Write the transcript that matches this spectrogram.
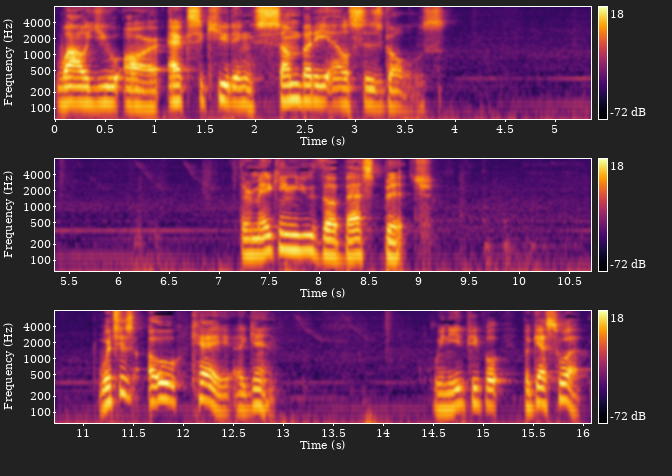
while you are executing somebody else's goals. They're making you the best bitch. Which is okay, again. We need people, but guess what?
